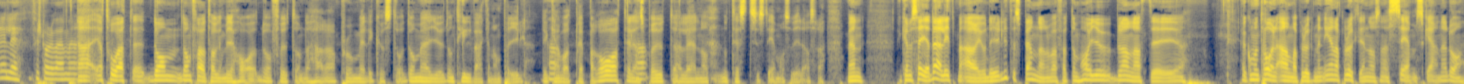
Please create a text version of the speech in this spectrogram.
eller förstår du vad jag menar? Jag tror att eh, de, de företagen vi har, då förutom det här eh, ProMedicus, då, de, är ju, de tillverkar någon pryl. Det kan vara ett preparat eller en spruta eller något, något testsystem och så vidare. Och. Men vi kan väl säga där lite med Arjo, det är ju lite spännande va? för att de har ju bland annat eh, jag kommer inte ihåg den andra produkten, men ena produkten är någon sån här SEM-scanner då.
